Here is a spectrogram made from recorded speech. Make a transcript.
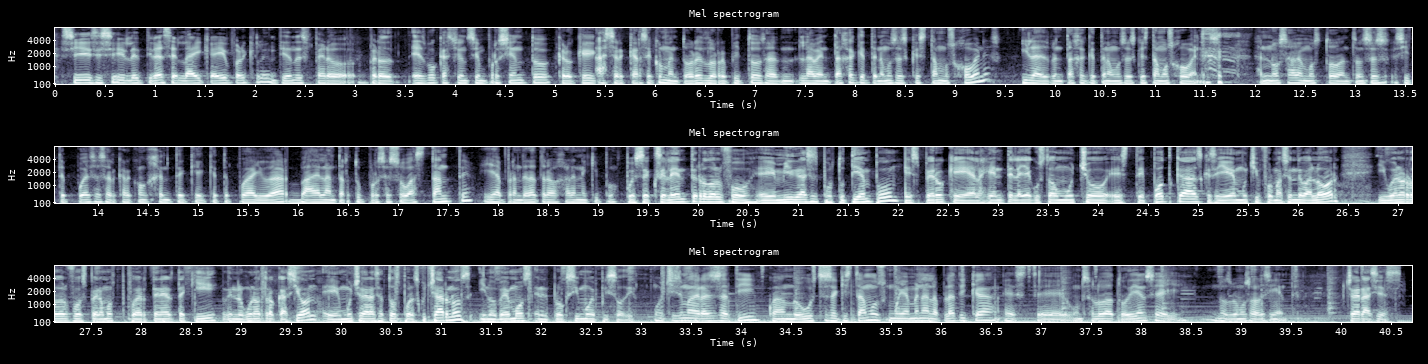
sí, sí, le tiras el like ahí porque lo entiendes, pero, pero es vocación 100%. Creo que acercarse con mentores, lo repito, o sea, la ventaja que tenemos es que estamos jóvenes y la desventaja que tenemos es que estamos jóvenes. O sea, no sabemos todo, entonces si te puedes acercar con gente que, que te pueda ayudar, va a adelantar tu proceso bastante y aprender a trabajar en equipo. Pues excelente, Rodolfo. Eh, mil gracias por tu tiempo. Espero que a la gente le haya gustado mucho este podcast, que se lleve mucha información de valor. Y bueno, Rodolfo, esperamos poder tenerte aquí en alguna otra ocasión. Eh, muchas gracias a todos por escucharnos y nos vemos en el próximo episodio. Muchísimas gracias a ti. Cuando gustes, aquí estamos. Muy amena la plática. Este, un saludo a tu audiencia y nos vemos a la siguiente. Muchas gracias.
